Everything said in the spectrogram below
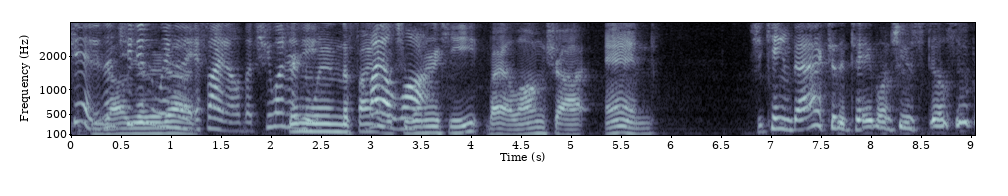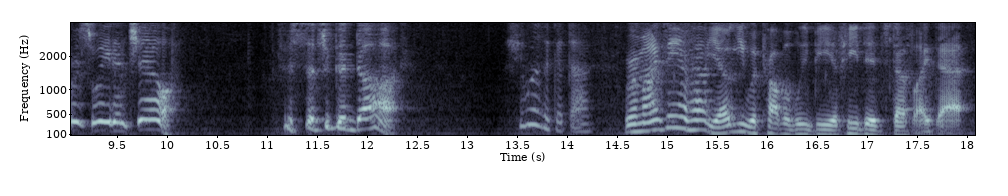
She did, and then she the didn't win the final, but she won She her didn't heat win the final, but she won her heat by a long shot. And she came back to the table and she was still super sweet and chill. She was such a good dog. She was a good dog. Reminds me of how Yogi would probably be if he did stuff like that.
